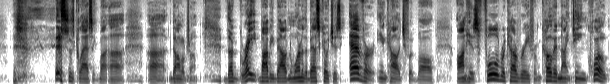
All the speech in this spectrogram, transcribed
this is classic uh, uh, Donald Trump. The great Bobby Bowden, one of the best coaches ever in college football, on his full recovery from COVID 19, quote,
